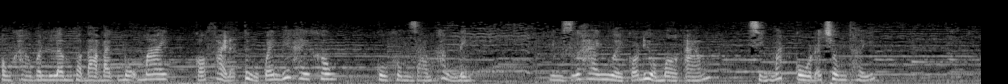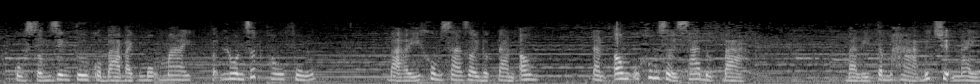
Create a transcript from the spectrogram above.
Ông Khang Vân Lâm và bà Bạch Mộ Mai có phải đã từng quen biết hay không, cô không dám khẳng định. Nhưng giữa hai người có điều mờ ám, chính mắt cô đã trông thấy. Cuộc sống riêng tư của bà Bạch Mộ Mai vẫn luôn rất phong phú. Bà ấy không xa rời được đàn ông, đàn ông cũng không rời xa được bà. Bà Lý Tâm Hà biết chuyện này,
